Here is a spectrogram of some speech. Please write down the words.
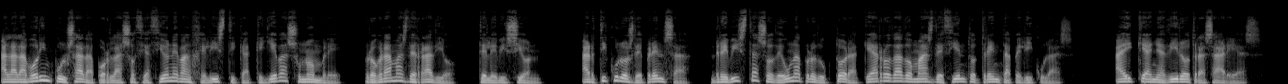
A la labor impulsada por la Asociación Evangelística que lleva su nombre, programas de radio, televisión, artículos de prensa, revistas o de una productora que ha rodado más de 130 películas, hay que añadir otras áreas.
